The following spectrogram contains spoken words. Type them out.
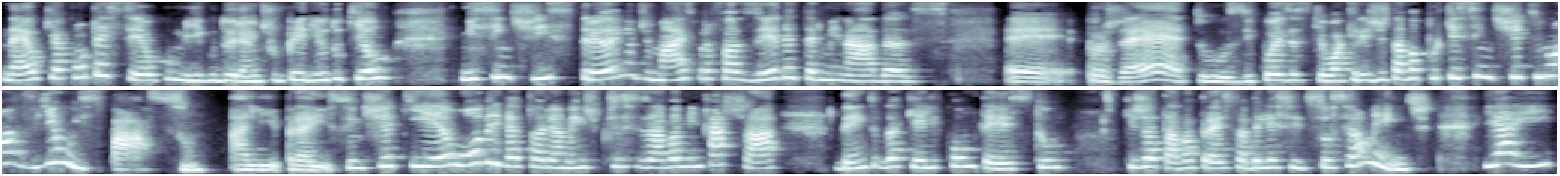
né, o que aconteceu comigo durante um período que eu me senti estranha demais para fazer determinadas é, projetos e coisas que eu acreditava, porque sentia que não havia um espaço ali para isso, sentia que eu obrigatoriamente precisava me encaixar dentro daquele contexto que já estava pré-estabelecido socialmente. E aí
